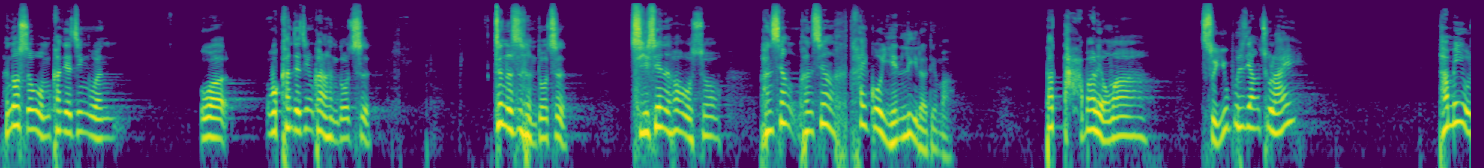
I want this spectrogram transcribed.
很多时候，我们看见经文。我我看这经看了很多次，真的是很多次。起先的话，我说很像很像太过严厉了，对吗？他打不了吗？水又不是这样出来。他没有，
